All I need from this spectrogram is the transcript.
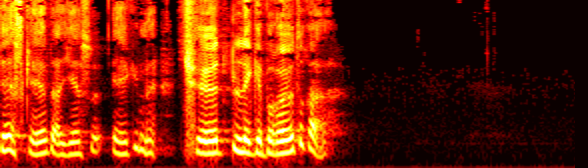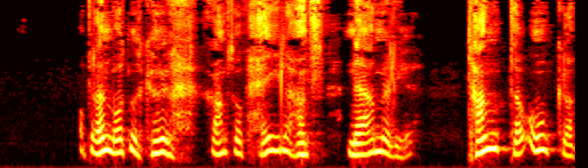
Det skrev da Jesu egne kjødelige brødre. Og På den måten kunne vi ramse opp hele hans nærmiljø. Tanter, onkler.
